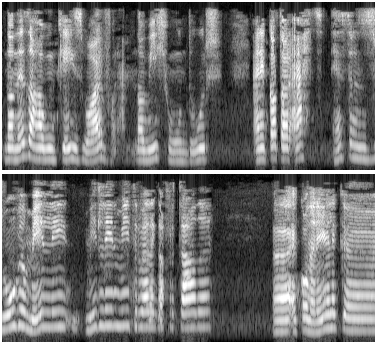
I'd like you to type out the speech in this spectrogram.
dan is dat gewoon kei zwaar voor hem. Dat weegt gewoon door. En ik had daar echt gisteren zoveel medelijden mee terwijl ik dat vertelde. Uh, ik kon er eigenlijk uh,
